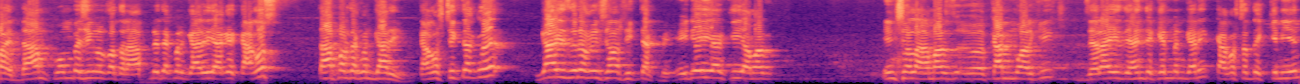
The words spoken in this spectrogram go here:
ভাই, দাম কম বেশি কোনো কথা না। আপনি দেখবেন গাড়ি আগে কাগজ, তারপর দেখবেন গাড়ি। কাগজ ঠিক থাকলে গাড়ি যেরকম ইনশাল্লাহ ঠিক থাকবে। এইটাই আর কি আমার ইনশাল্লাহ আমার কাম্য আর কি। যারাই যেখান থেকে কিনবেন গাড়ি কাগজটা দেখে নিয়েন।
